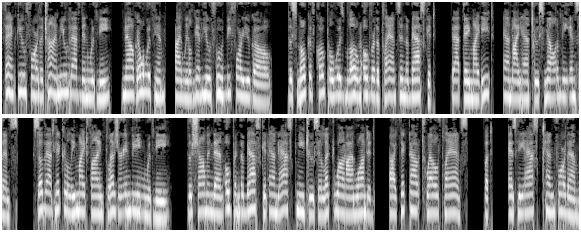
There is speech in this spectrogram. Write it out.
Thank you for the time you have been with me. Now go with him. I will give you food before you go. The smoke of copal was blown over the plants in the basket, that they might eat, and I had to smell of the incense, so that Hikuli might find pleasure in being with me. The shaman then opened the basket and asked me to select what I wanted. I picked out twelve plants, but, as he asked ten for them,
